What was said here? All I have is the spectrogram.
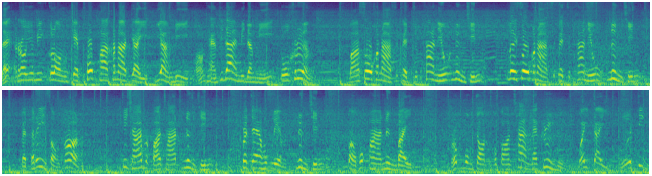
และเรายังมีกล่องเก็บพกพาขนาดใหญ่อย่างดีของแถมที่ได้มีดังนี้ ตัวเครื่อง บาโซ่ขนาด 11.5 นิ้ว 1 ชิ้น เลยโซ่ขนาด 11.5 นิ้ว 1 ชิ้น แบตเตอรี่ 2 ก้อน ที่ชาร์จไฟฟ้าชาร์จ 1 ชิ้น ประแจหกเหลี่ยม 1 ชิ้นเป่าพกพา 1 ใบ ครบวงจรอุปกรณ์ช่างและเครื่องมือไว้ใจเวอร์จิน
